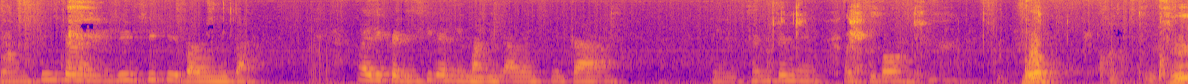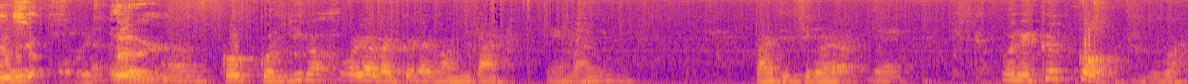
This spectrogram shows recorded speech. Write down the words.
뭐 신청을 주시기 바랍니다. 아직까지 시간이 많이 남았으니까 네, 천천히 하시고 곧, 공기가 올라오는, 어, 곧 공기가 올라갈 거라고 합니다. 예, 많이 봐주시고요. 예. 오늘 끝곡 누가?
